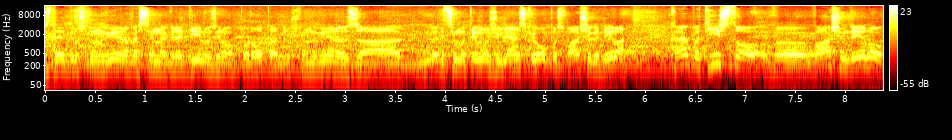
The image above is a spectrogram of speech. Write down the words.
Zdaj Društvo novinarjev vas je nagradilo, oziroma porota Društvo novinarjev za recimo temu življenjski opus vašega dela. Kaj je pa tisto v vašem delu,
